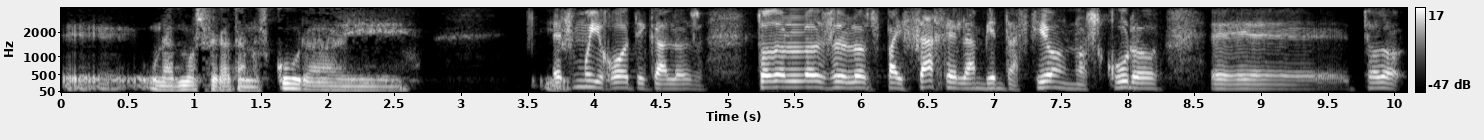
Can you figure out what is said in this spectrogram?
eh, una atmósfera tan oscura y. Es muy gótica, los, todos los, los paisajes, la ambientación, oscuro, eh, todo,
